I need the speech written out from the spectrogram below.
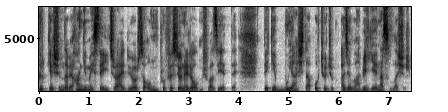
40 yaşında ve hangi mesleği icra ediyorsa onun profesyoneli olmuş vaziyette. Peki bu yaşta o çocuk acaba bilgiye nasıl ulaşır?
